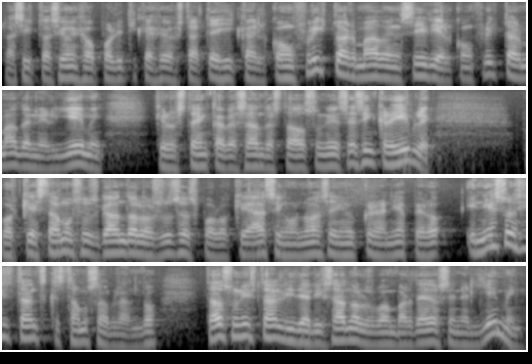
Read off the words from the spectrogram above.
la, situación geopolítica y geoestratégica. El conflicto armado en Siria, el conflicto armado en el Yemen, que lo está encabezando Estados Unidos, es increíble, porque estamos juzgando a los rusos por lo que hacen o no hacen en Ucrania, pero en esos instantes que estamos hablando, Estados Unidos está liderizando los bombardeos en el Yemen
